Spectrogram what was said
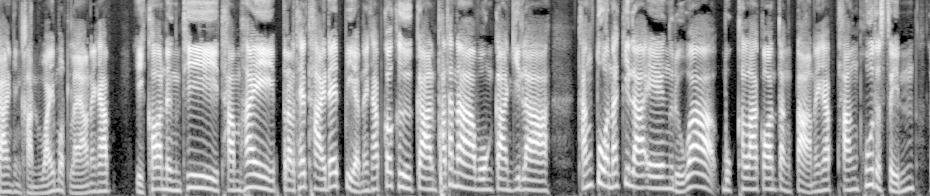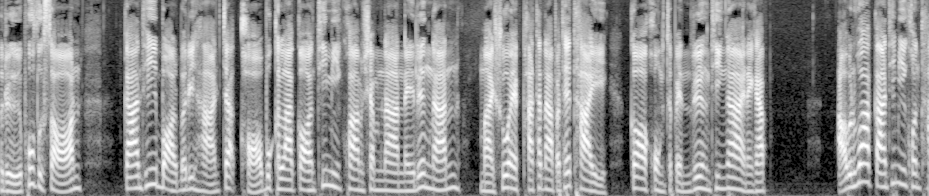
การแข่งขันไว้หมดแล้วนะครับ อีกข้อหนึ่งที่ทำให้ประเทศไทยได้เปรียบนะครับ ก็คือการพัฒนาวงการกีฬา ทั้งตัวนักกีฬาเองหรือว่าบุคลากรต่างๆนะครับ ทั้งผู้ตัดสินหรือผู้ฝึกสอน การที่บอร์ดบริหารจะขอบุคลากรที่มีความชำนาญในเรื่องนั้น มาช่วยพัฒนาประเทศไทย ก็คงจะเป็นเรื่องที่ง่ายนะครับ เอาเป็นว่าการที่มีคนไท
